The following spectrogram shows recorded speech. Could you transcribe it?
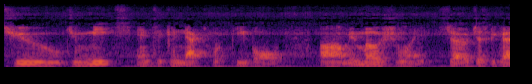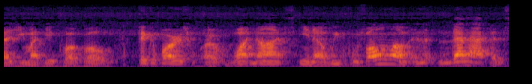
to to meet and to connect with people um, emotionally. So just because you might be a quote unquote pickup artist or whatnot, you know, we, we fall in love and th- that happens.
